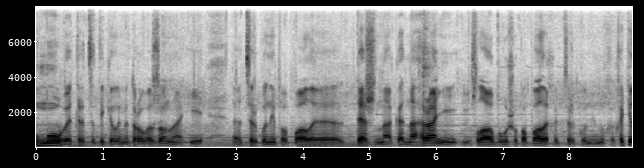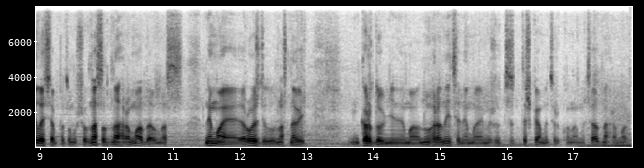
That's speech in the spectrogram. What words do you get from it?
умови 30-кілометрова зона, і е, циркуни попали теж на, на грані. І слава Богу, що попали хоч циркуни. Ну, хотілося б, тому що в нас одна громада, у нас немає розділу, у нас навіть кордонів немає, ну границі немає між тишками і циркунами. Це одна громада.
